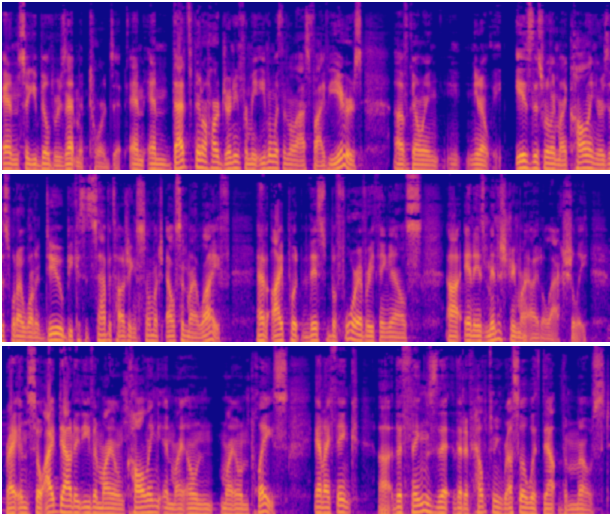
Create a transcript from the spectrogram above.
And so you build resentment towards it. And and that's been a hard journey for me even within the last 5 years of going you know is this really my calling or is this what I want to do? Because it's sabotaging so much else in my life. Have I put this before everything else uh, and is ministry my idol actually? Right? And so I doubted even my own calling and my own my own place. And I think uh, the things that that have helped me wrestle with doubt the most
